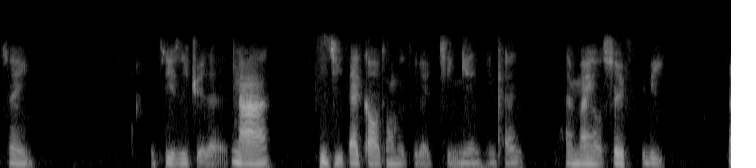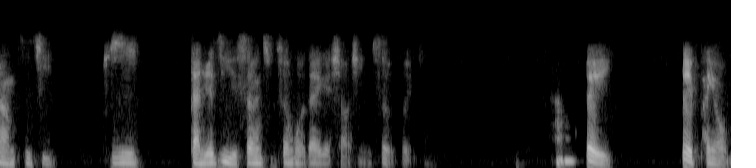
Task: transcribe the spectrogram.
所以我自己是觉得拿自己在高中的这个经验，应该还蛮有说服力，让自己就是感觉自己生生活在一个小型社会。被被朋友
